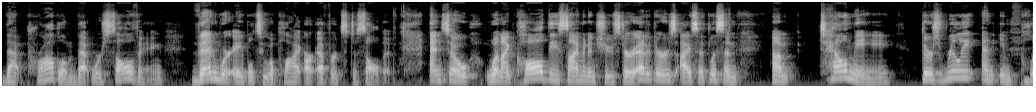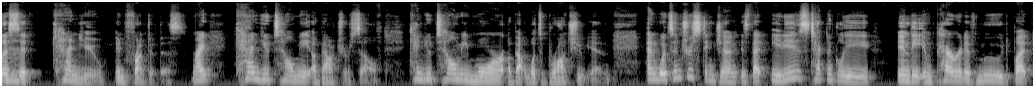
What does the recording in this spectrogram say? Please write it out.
that problem that we're solving, then we're able to apply our efforts to solve it. And so when I called these Simon and Schuster editors, I said, listen, um, tell me there's really an implicit. Can you in front of this, right? Can you tell me about yourself? Can you tell me more about what's brought you in? And what's interesting, Jen, is that it is technically in the imperative mood, but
